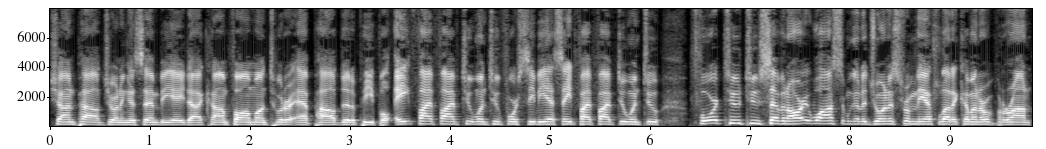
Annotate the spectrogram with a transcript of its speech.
Shaun Powell joining us, NBA.com. Follow him on Twitter at Powell to the People. 855 212 cbs 855 212 4227. Ari Wasserman going to join us from The Athletic coming up around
